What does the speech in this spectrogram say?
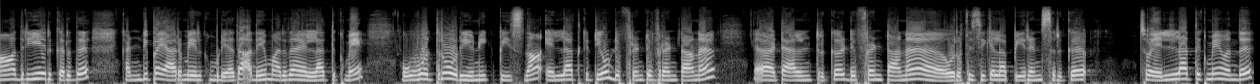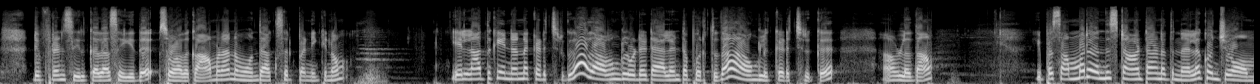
மாதிரியே இருக்கிறது கண்டிப்பாக யாருமே இருக்க முடியாது. அதே மாதிரி தான் எல்லாத்துக்குமே. ஒவ்வொருத்தரும் ஒரு யூனிக் பீஸ் தான். எல்லாத்துக்கிட்டேயும் டிஃப்ரெண்ட் டிஃப்ரெண்ட்டான டேலண்ட் இருக்குது டிஃப்ரெண்ட்டான ஒரு ஃபிசிக்கல் அப்பியரன்ஸ் இருக்குது ஸோ எல்லாத்துக்குமே வந்து டிஃப்ரென்ஸ் இருக்க தான் செய்யுது. ஸோ அதை காமனாக நம்ம வந்து அக்செப்ட் பண்ணிக்கணும். எல்லாத்துக்கும் என்னென்ன கிடச்சிருக்குதோ அது அவங்களோட டேலண்ட்டை பொறுத்து தான் அவங்களுக்கு கிடச்சிருக்கு. அவ்வளோதான் இப்போ சம்மர் வந்து ஸ்டார்ட் ஆனதுனால கொஞ்சம்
